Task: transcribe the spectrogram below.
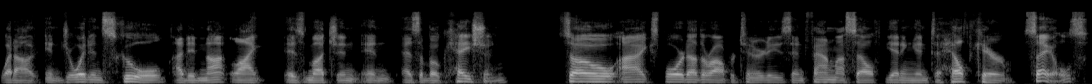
what I enjoyed in school, I did not like as much in, in as a vocation. So I explored other opportunities and found myself getting into healthcare sales,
